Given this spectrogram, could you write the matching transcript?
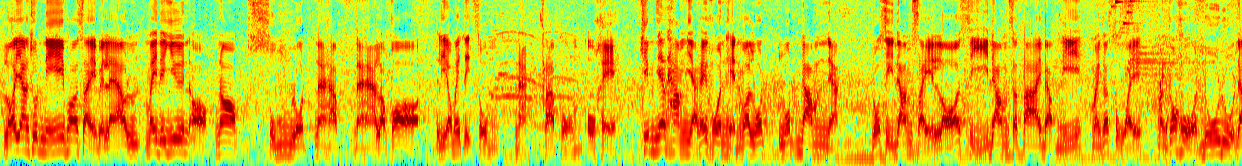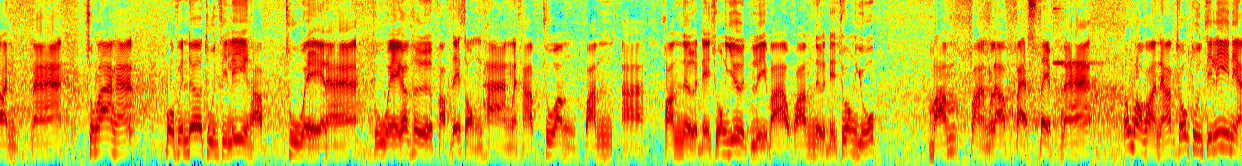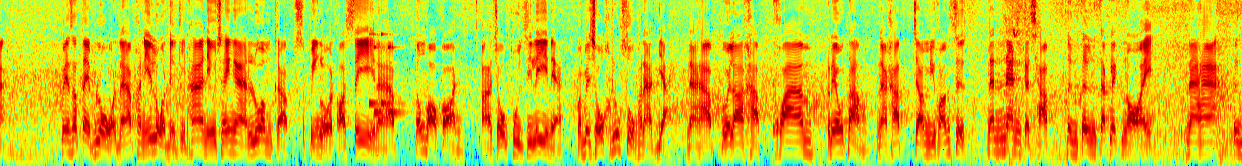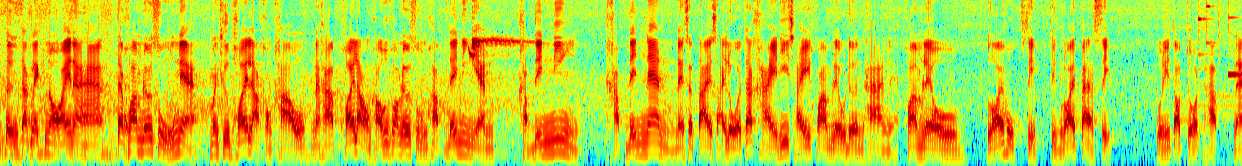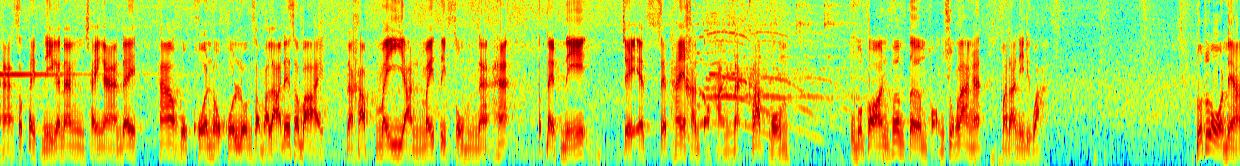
ล้อยางชุดนี้พอใส่ไปแล้วไม่ได้ยื่นออกนอกซุ้มรถนะครับนะฮะแล้วก็เลี้ยวไม่ติดซุ้มนะครับผมโอเค คลิปนี้ทำอยากให้คนเห็นว่ารถรถดำเนี่ยรถสีดำใส่ล้อสีดำสไตล์แบบนี้ มันก็สวย มันก็โหดดูดุดันนะฮะ ช่วงล่างฮะ p r o f e n d e r Tune Series ครับ Two Way นะฮะ Two Way ก็คือปรับได้ 2 ทางนะครับ ช่วงความความเหนืดในช่วงยืดรีบาวความเหนืดในช่วงยุบ บัมฝั่งละ8สเต็ปนะฮะ ต้องบอกก่อนนะครับ โชคทูนซีรีส์เนี่ย เป็นสเต็ปโหลดนะครับ คันนี้โหลด 1.5 นิ้วใช้งานร่วมกับสปริงโหลดออซซี่นะครับ ต้องบอกก่อนอโชคทูนซีรีส์เนี่ย มันเป็นโชคลูกสูบขนาดใหญ่นะครับ เวลาขับความเร็วต่ำนะครับ จะมีความรู้สึกแน่น ๆ กระชับ ตึง ๆ สักเล็กน้อยนะฮะตึงๆสักเล็กน้อยนะฮะแต่ความเร็วสูงเนี่ยมันคือพอยต์หลักของเขานะครับพอยต์หลักของเขาคือความเร็วสูงขับได้เนียนขับได้นิ่ง ขับได้แน่นในสไตล์สายโหลด ถ้าใครที่ใช้ความเร็วเดินทางเนี่ยความเร็ว 160 ถึง 180 ตัวนี้ตอบโจทย์ครับนะฮะสเต็ปนี้ก็นั่งใช้งานได้ 5 6 คน 6 คนรวมสัมภาระได้สบายนะครับไม่ยันไม่ติดซุ้มนะฮะสเต็ปนี้ JS เซตให้คันต่อคันนะครับผม อุปกรณ์เพิ่มเติมของช่วงล่างฮะมาด้านนี้ดีกว่ารถโหลดเนี่ย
